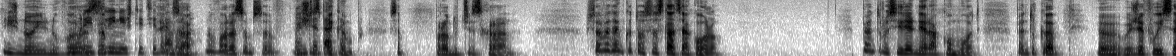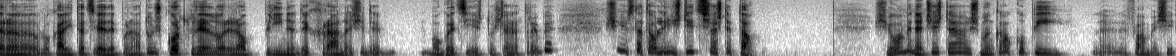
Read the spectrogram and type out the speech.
nici noi nu vă Muriți lăsăm... liniștiți în Exact, nu vă lăsăm să ieșiți pe câmp, să produceți hrană. Și să vedem cât o să stați acolo. Pentru sireni era comod, pentru că uh, jefuiseră localitățile de până atunci, corturile lor erau pline de hrană și de bogăție și tot ce le trebuie și stăteau liniștiți și așteptau. Și oamenii aceștia își mâncau copiii de, de foame și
